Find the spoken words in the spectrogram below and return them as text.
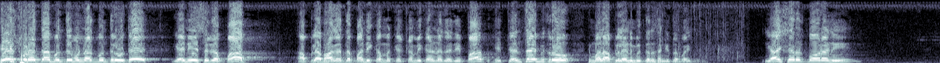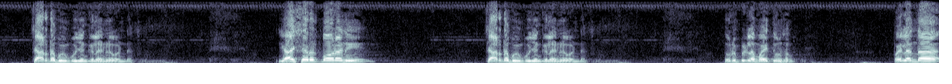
हे स्वराज्य मंत्रिमंडळात मंत्री होते यांनी हे सगळं पाप आपल्या भागातलं पाणी कमी कमी करण्याचं जे पाप हे त्यांचाही मित्र हो, हे मला आपल्याला निमित्तानं सांगितलं पाहिजे. या शरद पवारांनी चारदा भूमिपूजन केलं निळवंड्याचं. या शरद पवारांनी चारदा भूमिपूजन केलं निळवंड्याचं. तरुण पिढीला माहिती देऊन सांगतो. पहिल्यांदा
